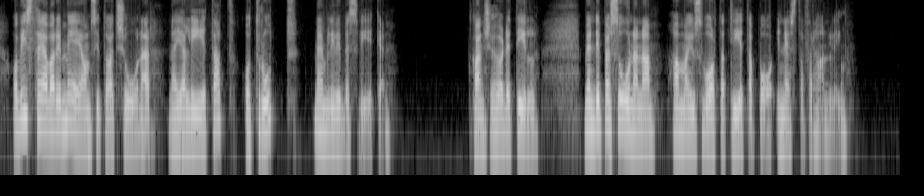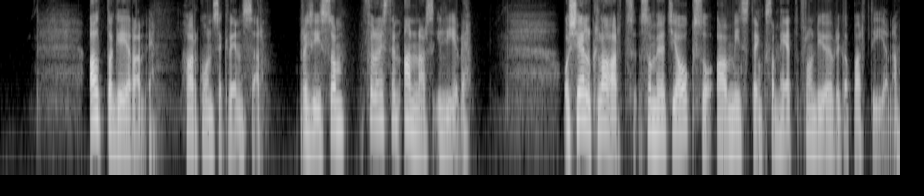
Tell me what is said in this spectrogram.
Och visst har jag varit med om situationer när jag litat och trott men blivit besviken. Kanske hör det till. Men de personerna har man ju svårt att lita på i nästa förhandling. Allt agerande har konsekvenser, precis som förresten annars i livet. Och självklart så möts jag också av misstänksamhet från de övriga partierna.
